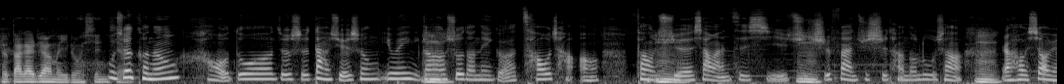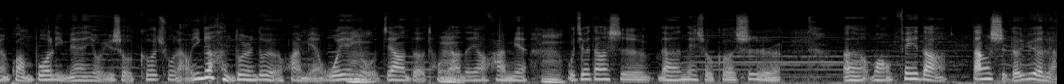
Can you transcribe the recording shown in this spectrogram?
就大概这样的一种心情。我觉得可能好多就是大学生，因为你刚刚嗯。说的那个操场、放学、下晚自习、去嗯。吃饭、去食堂的路上，嗯。然后校园广播里面有一首歌出来，我应该很多人都有画面，我也嗯。有这样的同样的样画面。嗯。我记得当时呃那首歌是呃王菲的《当时的月亮》。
